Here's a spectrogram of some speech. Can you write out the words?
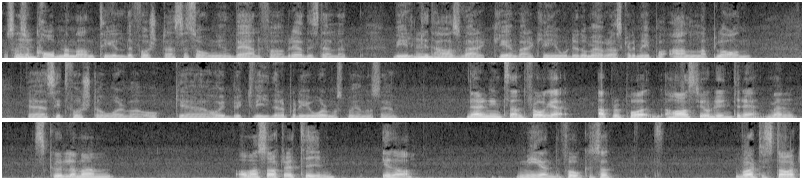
Och sen Mm. så kommer man till det första säsongen väl förberedd istället. Vilket Mm. Haas verkligen, verkligen gjorde. De överraskade mig på alla plan eh, sitt första år va? och eh, har ju byggt vidare på det i år måste man ändå säga. Det här är en intressant fråga. Apropå, Haas gjorde ju inte det, men skulle man, om man startar ett team idag med fokus att vara till start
